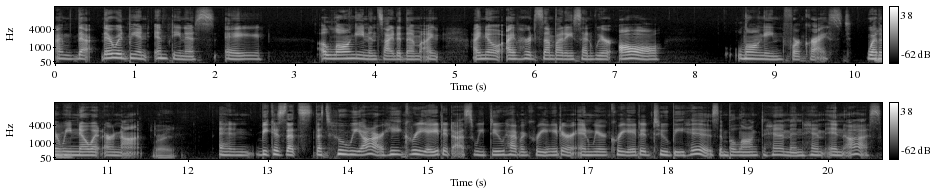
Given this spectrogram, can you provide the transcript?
I'm that there would be an emptiness, a a longing inside of them. I I know I've heard somebody said we're all longing for Christ, whether we mm. know it or not. right? And because that's that's who we are. He created us. We do have a creator and we're created to be his and belong to him and him in us.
